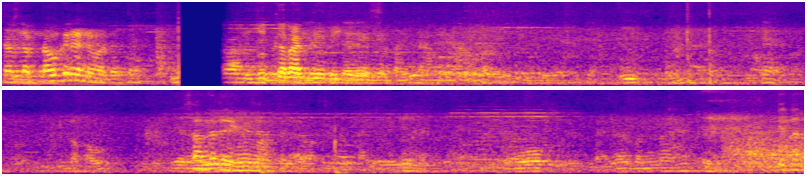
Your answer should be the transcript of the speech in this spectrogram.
सर लखनऊ के रहने वाले थे। करा करा दे दीजिए। सामने देखेंगे वो बैनर बनना है किधर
